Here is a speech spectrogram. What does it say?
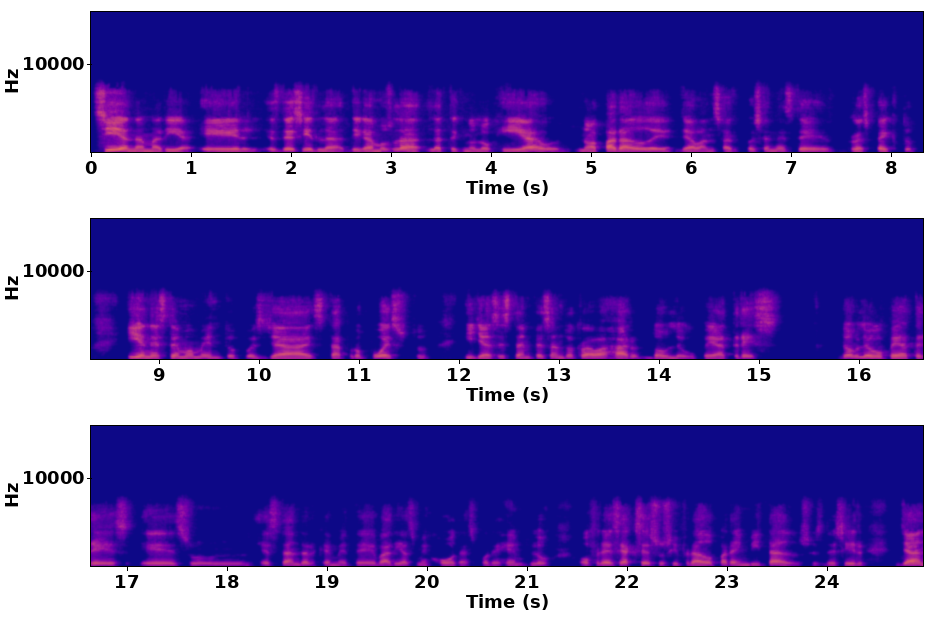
Sí, Ana María, es decir, la, digamos, la, tecnología no ha parado de, avanzar pues en este respecto y en este momento pues ya está propuesto y ya se está empezando a trabajar WPA3. WPA3 es un estándar que mete varias mejoras. Por ejemplo, ofrece acceso cifrado para invitados. Es decir, ya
